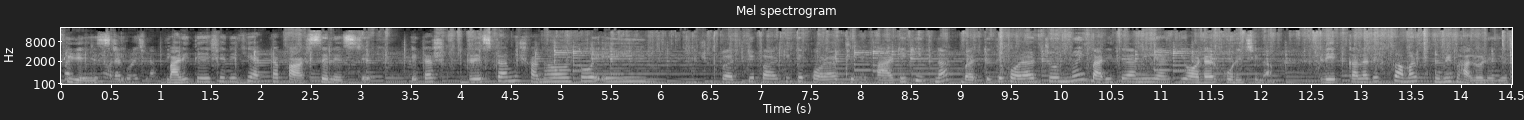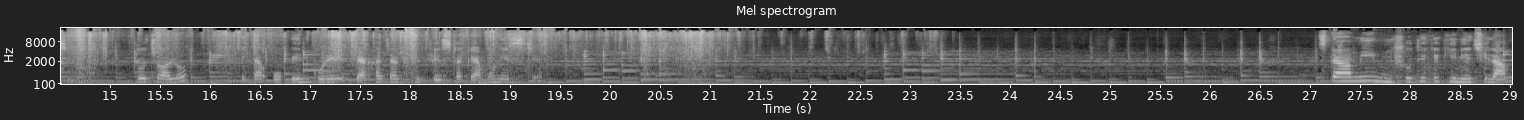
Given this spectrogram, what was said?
ফিরে এসেছি বাড়িতে এসে দেখি একটা পার্সেল এসছে। এটা ড্রেসটা আমি সাধারণত এই বার্থডে পার্টিতে পরার জন্য পার্টি ঠিক না বার্থডেতে পরার জন্যই বাড়িতে আমি আর কি অর্ডার করেছিলাম। রেড কালারের তো আমার খুবই ভালো লেগেছিল। তো চলো, এটা ওপেন করে দেখা যাক যে ড্রেসটা কেমন এসছে। আমি মিশো থেকে কিনেছিলাম।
